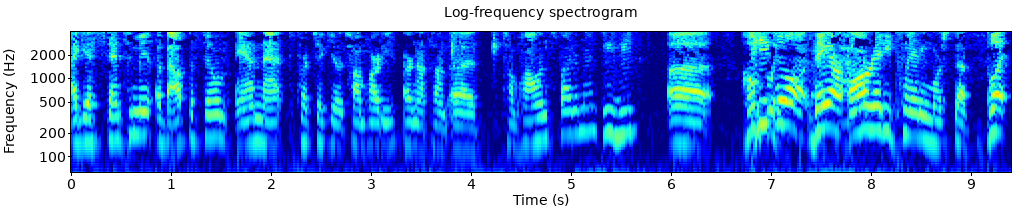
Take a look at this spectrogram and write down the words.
I guess, sentiment about the film and that particular Tom Hardy or not Tom, uh, Tom Holland Spider Man. Mm-hmm. Uh, people they are already planning more stuff, but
